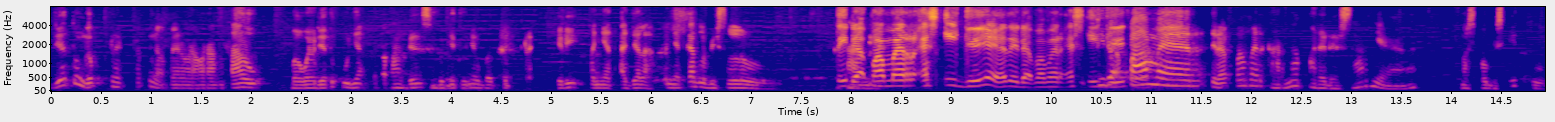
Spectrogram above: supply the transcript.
Dia tuh geprek, tapi nggak pengen orang-orang tahu bahwa dia tuh punya tenaga sebegitunya buat geprek. Jadi penyet aja lah, penyet kan lebih slow. Tidak pamer SIG-nya ya, tidak pamer SIG. tidak pamer, tidak pamer karena pada dasarnya Mas Kobis itu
